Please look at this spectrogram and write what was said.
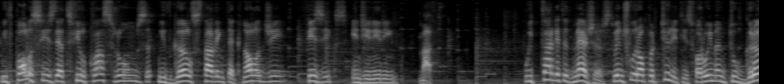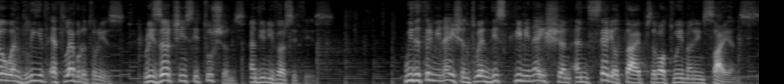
With policies that fill classrooms with girls studying technology, physics, engineering, math. With targeted measures to ensure opportunities for women to grow and lead at laboratories, research institutions and universities. With determination to end discrimination and stereotypes about women in science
